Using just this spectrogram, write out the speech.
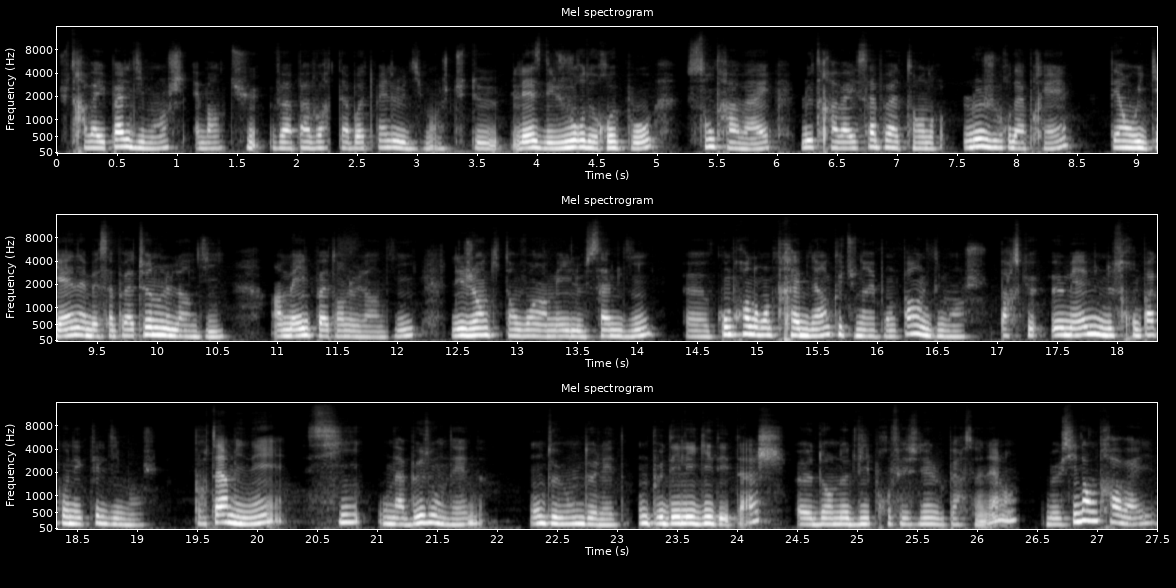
Tu travailles pas le dimanche, eh ben tu vas pas voir ta boîte mail le dimanche. Tu te laisses des jours de repos sans travail. Le travail, ça peut attendre le jour d'après. T'es en week-end, eh ben ça peut attendre le lundi. Un mail peut attendre le lundi. Les gens qui t'envoient un mail le samedi euh, comprendront très bien que tu ne réponds pas un dimanche, parce que eux-mêmes ne seront pas connectés le dimanche. Pour terminer, si on a besoin d'aide, on demande de l'aide. On peut déléguer des tâches euh, dans notre vie professionnelle ou personnelle, hein mais aussi dans le travail,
